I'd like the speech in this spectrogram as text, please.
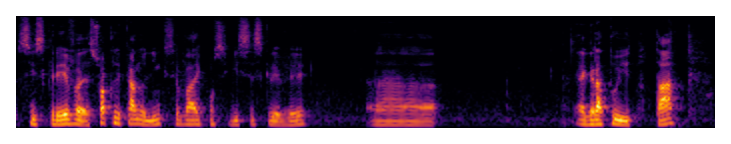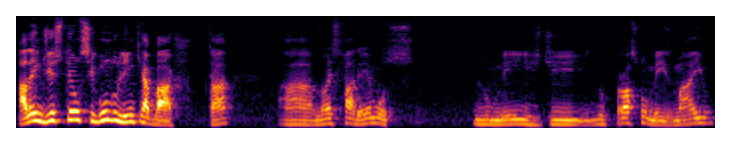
se inscreva, é só clicar no link, você vai conseguir se inscrever. Uh, é gratuito, tá? Além disso, tem um segundo link abaixo, tá? Uh, nós faremos no mês de, no próximo mês, maio,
